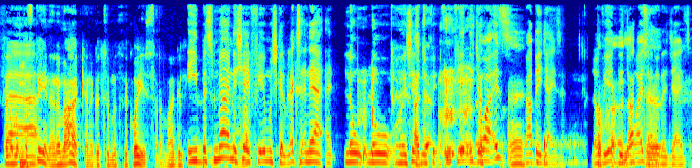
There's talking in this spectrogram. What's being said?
ف... متفقين أنا معاك أنا قلت مثل كويس ترى ما قلت إي بس ما أنا شايف في أي مشكلة بالعكس أنا لو لو شو اسمه في, في يدي جوائز إيه. بعطيه جائزة. لو في يدي جوائز اعطيه جائزة.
